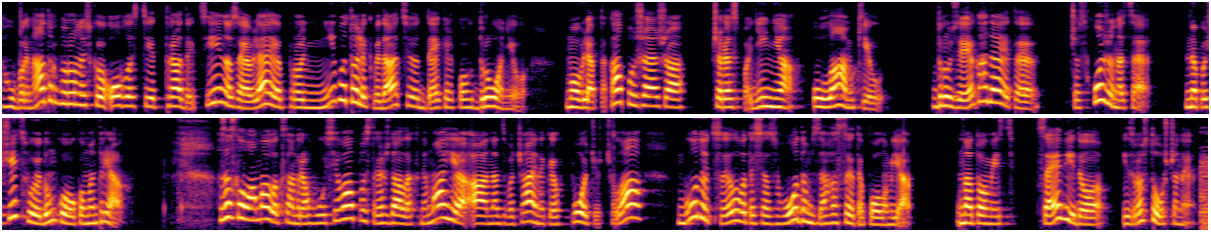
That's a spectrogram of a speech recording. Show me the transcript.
Губернатор Воронезької області традиційно заявляє про нібито ліквідацію декількох дронів. Мовляв, така пожежа через падіння уламків. Друзі, як гадаєте, чи схоже на це? Напишіть свою думку у коментарях. За словами Олександра Гусєва, постраждалих немає, а надзвичайники в почі чола будуть силуватися згодом загасити полум'я. Натомість це відео із Ростовщини.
